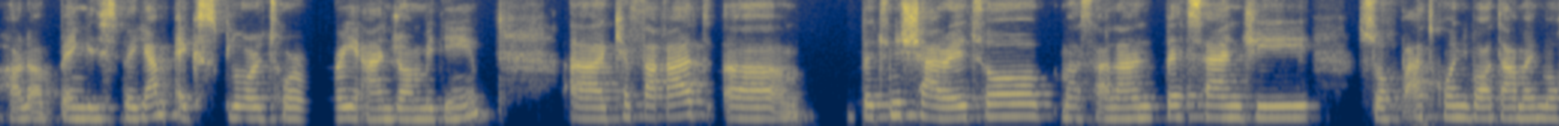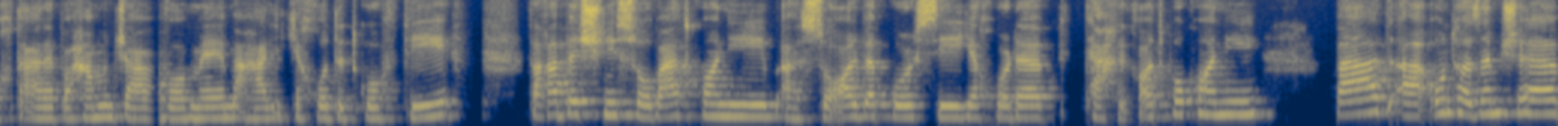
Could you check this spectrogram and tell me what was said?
حالا به انگلیسی بگم اکسپلوراتوری انجام میدیم که فقط بتونی شرایط رو مثلا بسنجی صحبت کنی با آدم مختلف با همون جوامع محلی که خودت گفتی. فقط بشینی صحبت کنی سوال بپرسی یه خورده تحقیقات بکنی. بعد اون تازه میشه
